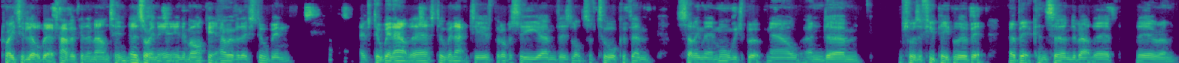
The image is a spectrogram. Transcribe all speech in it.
created a little bit of havoc in the mountain. Uh, sorry, in, in, the market. However, they've still been they've still been out there, still been active. But obviously, um, there's lots of talk of them selling their mortgage book now, and um, I'm sure there's a few people who are a bit a bit concerned about their their um,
